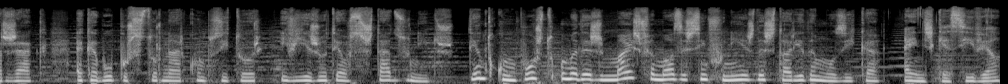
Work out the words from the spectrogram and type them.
Dvorak acabou por se tornar compositor e viajou até aos Estados Unidos, tendo composto uma das mais famosas sinfonias da história da música. A inesquecível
